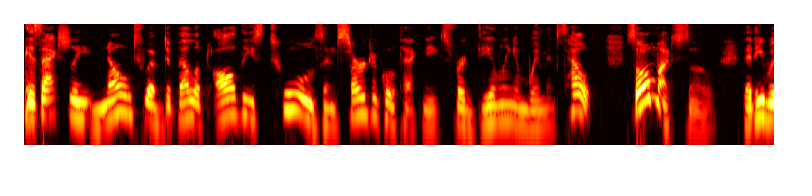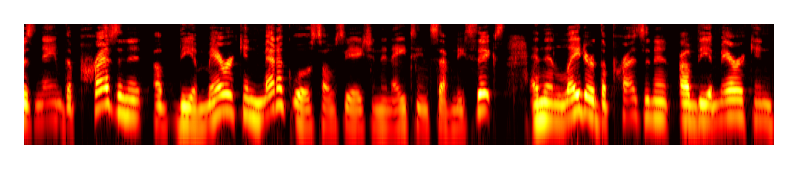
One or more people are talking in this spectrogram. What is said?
is actually known to have developed all these tools and surgical techniques for dealing in women's health. So much so that he was named the president of the American Medical Association in 1876, and then later the president of the American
